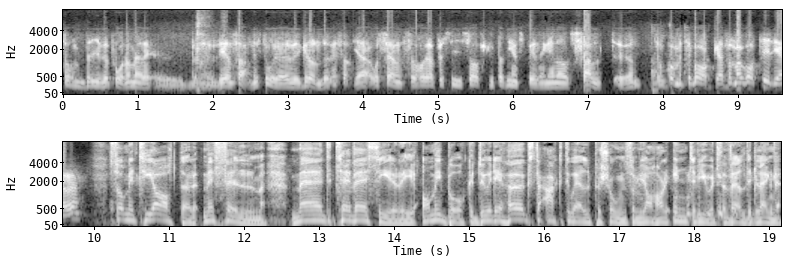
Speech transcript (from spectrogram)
som driver på de här, eh, det är en sann historia, eller grunden är sann. Ja, och sen så har jag precis avslutat inspelningen av Saltön som kommer tillbaka, som har gått tidigare. Så med teater, med film, med tv-serie och med bok, du är det högsta aktuell person som jag har intervjuat för väldigt länge.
